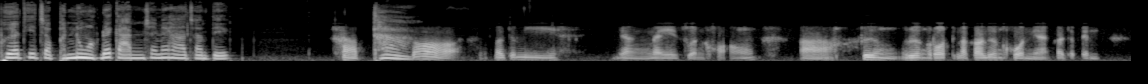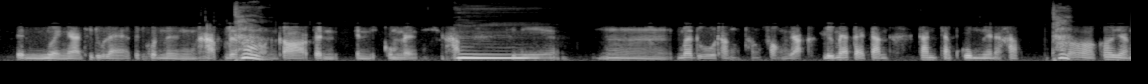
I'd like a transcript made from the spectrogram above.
เพื่อที่จะผนวกด้วยกันใช่ไหมคะอาจารย์ติ๊ก ครับ ค่ะ ก็เราจะมีอย่างในส่วนของอ่าเรื่องเรื่องรถแล้วก็เรื่องคนเนี่ยก็จะเป็น เป็นหน่วยงานที่ดูแลเป็นคนหนึ่งนะครับ เรื่องถค่ะนนก็เป็นเป็นอีกกลุ่มหนึ่งนะครับอืมทีนี้ อืม เมื่อดูทั้งทั้งสองอย่างหรือแม้แต่การการจับกลุ่มเนี่ยนะครับค่ะก็ก็ยัง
